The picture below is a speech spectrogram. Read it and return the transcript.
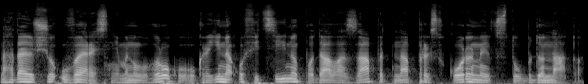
Нагадаю, що у вересні минулого року Україна офіційно подала запит на прискорений вступ до НАТО.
